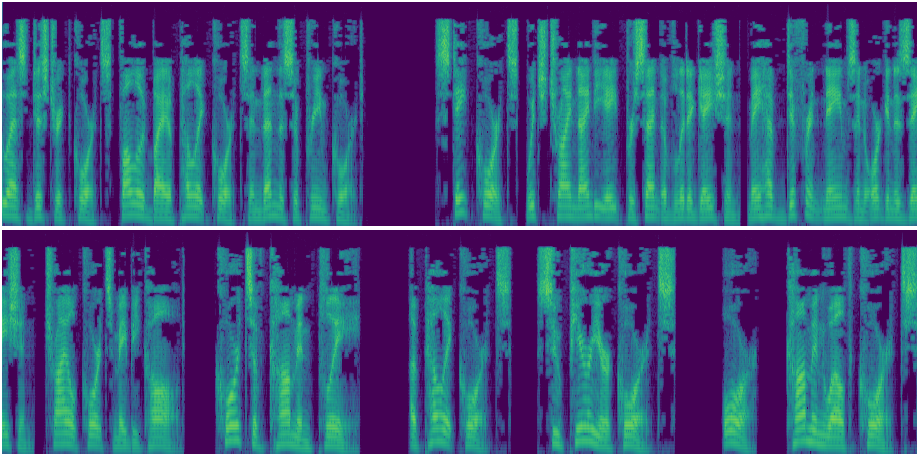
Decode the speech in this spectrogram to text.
U.S. District Courts, followed by appellate courts and then the Supreme Court. State courts, which try 98% of litigation, may have different names and organization. Trial courts may be called courts of common plea, appellate courts, superior courts, or commonwealth courts.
